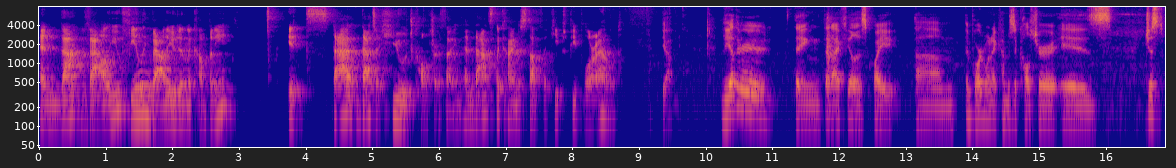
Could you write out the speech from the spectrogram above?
And that value, feeling valued in the company, it's that that's a huge culture thing. And that's the kind of stuff that keeps people around. Yeah. The other thing that i feel is quite um, important when it comes to culture is just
